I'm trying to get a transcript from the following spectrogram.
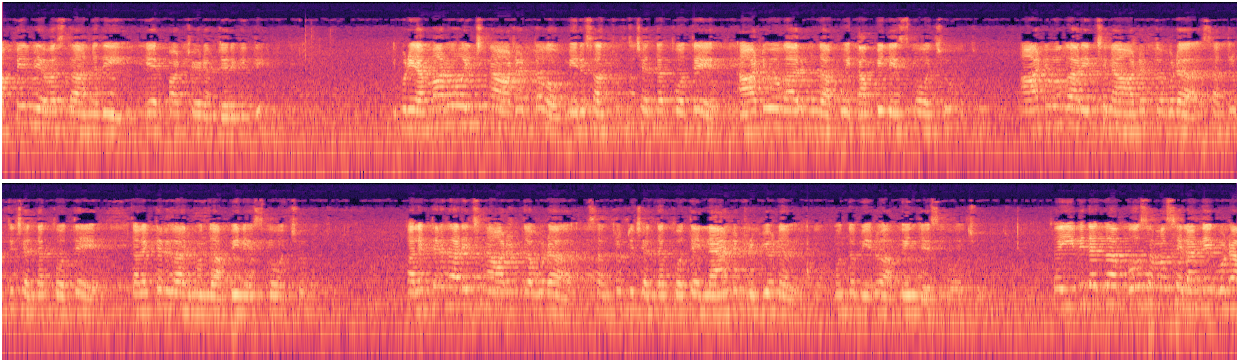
అప్పీల్ వ్యవస్థ అన్నది ఏర్పాటు చేయడం జరిగింది. ఇప్పుడు ఎంఆర్ఓ ఇచ్చిన ఆర్డర్తో మీరు సంతృప్తి చెందకపోతే ఆర్డీఓ గారి ముందు అప్పీ అప్పీల్ వేసుకోవచ్చు ఆర్డీఓ గారు ఇచ్చిన ఆర్డర్తో కూడా సంతృప్తి చెందకపోతే కలెక్టర్ గారి ముందు అప్పీల్ వేసుకోవచ్చు కలెక్టర్ గారు ఇచ్చిన ఆర్డర్తో కూడా సంతృప్తి చెందకపోతే ల్యాండ్ ట్రిబ్యునల్ ముందు మీరు అప్పీల్ చేసుకోవచ్చు. సో ఈ విధంగా భూ సమస్యలన్నీ కూడా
